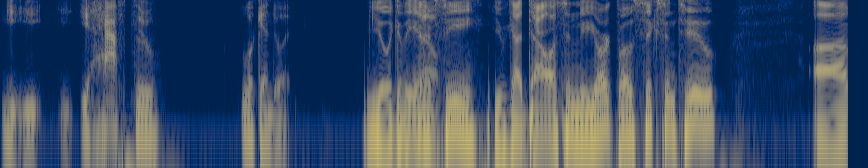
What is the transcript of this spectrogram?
you, you, you have to look into it. You look at the So- NFC, you've got Dallas and New York, both six and two. Uh,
